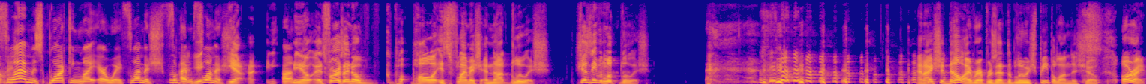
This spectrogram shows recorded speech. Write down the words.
Okay. phlegm is blocking my airway. Flemish. F- I'm Flemish. Yeah, y- Um, you know, as far as I know, Pa- Paula is Flemish and not bluish. She doesn't even look bluish. and I should know. I represent the bluish people on this show. All right,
